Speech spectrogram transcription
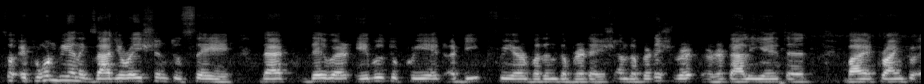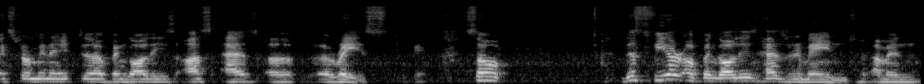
So it won't be an exaggeration to say that they were able to create a deep fear within the British, and the British re retaliated by trying to exterminate uh, Bengalis, us as a, a race. Okay, so this fear of Bengalis has remained. I mean,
